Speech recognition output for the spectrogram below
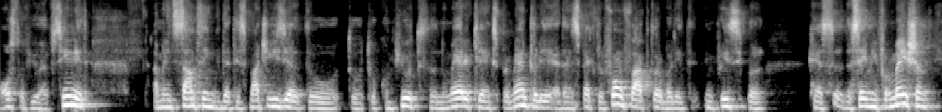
most of you have seen it. I mean, it's something that is much easier to, to, to compute numerically and experimentally at an spectral form factor, but it in principle has the same information.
